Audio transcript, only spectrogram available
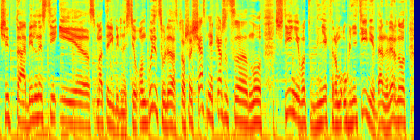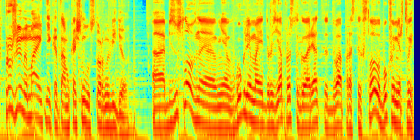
читабельности и э, смотрибельности, он будет соблюдаться? Потому что сейчас, мне кажется, ну, чтение вот в некотором угнетении, да, наверное, вот пружина маятника там качнула в сторону видео. А, безусловно, мне в Гугле мои друзья просто говорят два простых слова, буквы мертвы.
